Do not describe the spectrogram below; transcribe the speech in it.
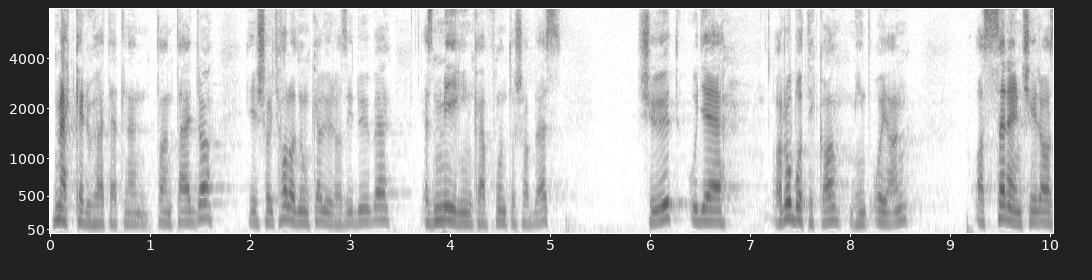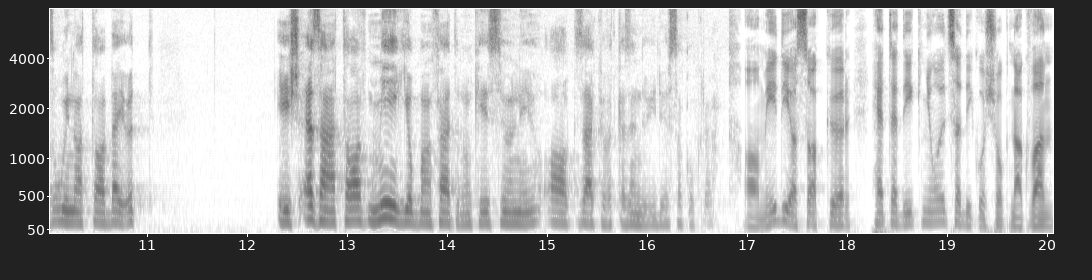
megkerülhetetlen tantárgyra, és hogy haladunk előre az időbe, ez még inkább fontosabb lesz. Sőt, ugye a robotika, mint olyan, az szerencsére az új nattal bejött, és ezáltal még jobban fel tudunk készülni az elkövetkezendő időszakokra. A média szakkör 7.-8. van,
